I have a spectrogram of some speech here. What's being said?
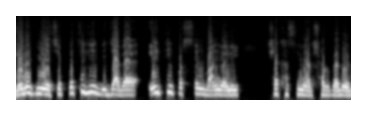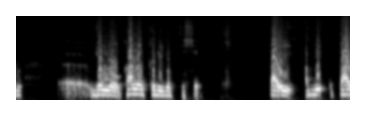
জরিপ নিয়েছে, প্রতিটি জায়গায় এইটি পার্সেন্ট বাঙালি শেখ হাসিনার সরকারের জন্য কানাকারি করতেছে। তাই আপনি তার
